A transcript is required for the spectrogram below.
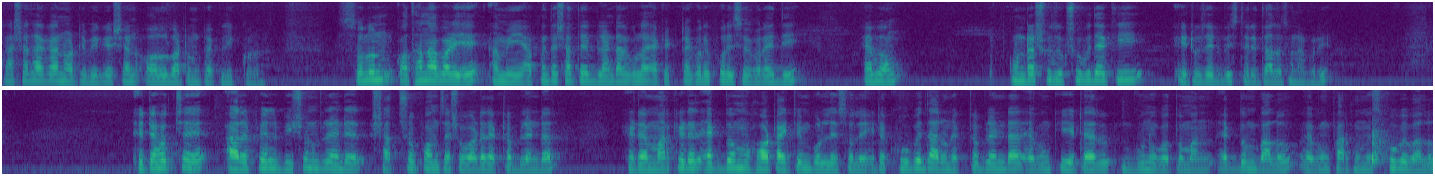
পাশে থাকা নোটিফিকেশান অল বাটনটা ক্লিক করুন। চলুন, কথা না বাড়িয়ে আমি আপনাদের সাথে ব্ল্যান্ডারগুলো এক একটা করে পরিচয় করাই দিই এবং কোনটার সুযোগ সুবিধা কি এ টু জেড বিস্তারিত আলোচনা করি। এটা হচ্ছে আরএফএল ভীষণ ব্র্যান্ডের সাতশো পঞ্চাশ ওয়ার্ডের একটা ব্লেন্ডার। এটা মার্কেটের একদম হট আইটেম বললে চলে। এটা খুবই দারুণ একটা ব্লেন্ডার এবং কি এটার গুণগত মান একদম ভালো এবং পারফরমেন্স খুবই ভালো।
